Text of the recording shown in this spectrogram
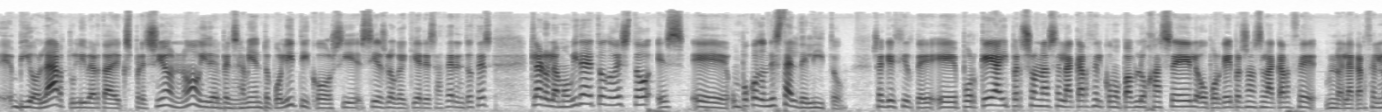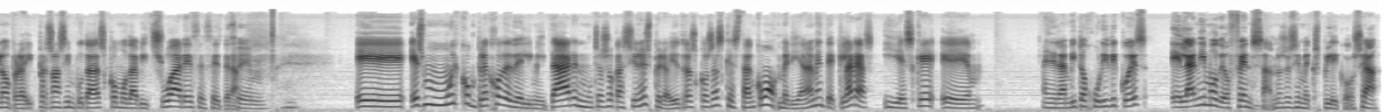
eh, violar tu libertad de expresión ¿no? y de pensamiento político, si, si es lo que quieres hacer. Entonces, claro, la movida de todo esto es eh, un poco dónde está el delito. O sea, quiero decirte, eh, ¿por qué hay personas en la cárcel como Pablo Hasél o por qué hay personas en la cárcel, no en la cárcel no, pero hay personas imputadas como David Suárez, etcétera? Sí. Eh, es muy complejo de delimitar en muchas ocasiones, pero hay otras cosas que están como meridianamente claras. Y es que eh, en el ámbito jurídico es el ánimo de ofensa. No sé si me explico. O sea,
